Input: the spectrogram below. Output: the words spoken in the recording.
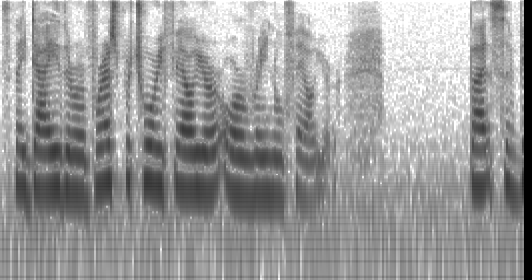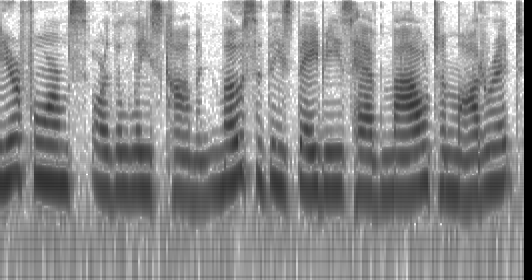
So they die either of respiratory failure or renal failure but severe forms are the least common. Most of these babies have mild to moderate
